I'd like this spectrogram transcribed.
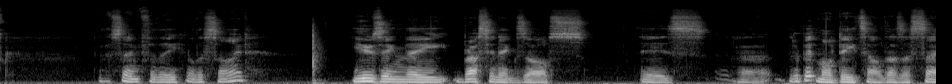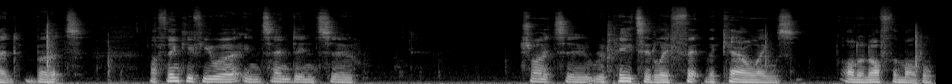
Do the same for the other side using the Brassin exhausts is uh, they're a bit more detailed as I said but I think if you were intending to try to repeatedly fit the cowlings on and off the model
